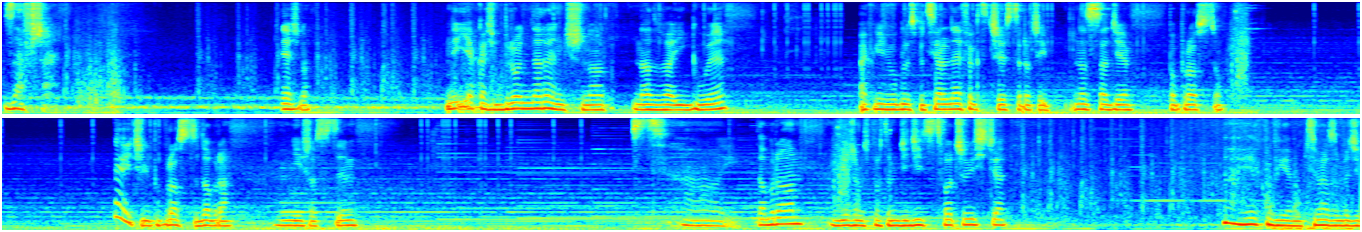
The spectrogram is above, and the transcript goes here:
zawsze. Nieźle. No i jakaś broń naręczna, nazwa igły. Jakiś w ogóle specjalny efekt, czy jest to raczej na zasadzie po prostu? Ej, czyli po prostu, dobra. Mniejsza z tym. Dobra. Bierzemy z powrotem dziedzictwo oczywiście. Ej, Jak mówiłem, tym razem będzie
